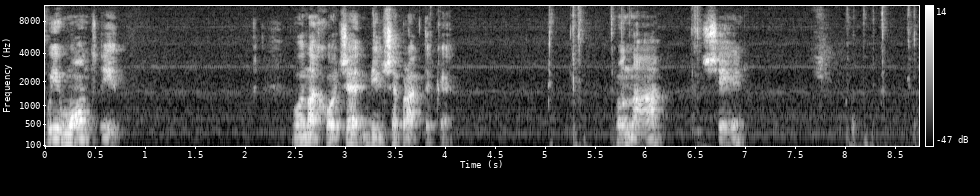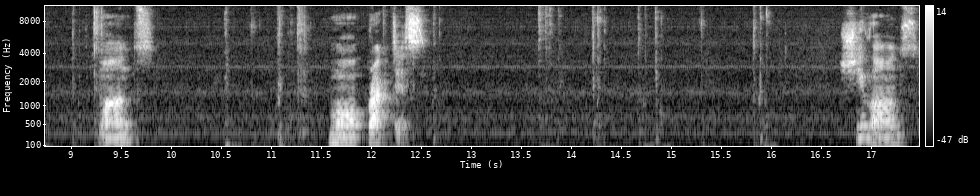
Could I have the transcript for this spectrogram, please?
We want it. Вона хоче більше практики. Вона she wants more practice. She wants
